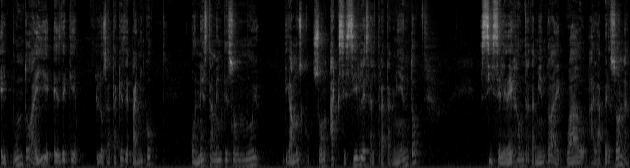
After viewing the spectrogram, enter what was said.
el punto ahí es de que los ataques de pánico honestamente son muy, digamos, son accesibles al tratamiento si se le deja un tratamiento adecuado a la persona.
